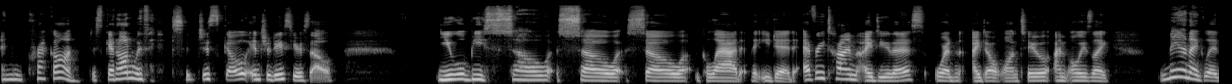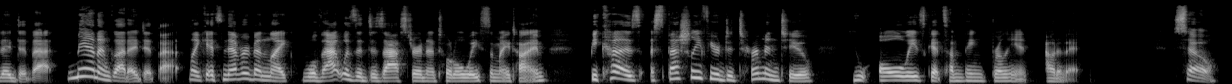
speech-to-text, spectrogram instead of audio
and crack on. Just get on with it. Just go introduce yourself you will be so, so, so glad that you did. Every time I do this when I don't want to, I'm always like, man, I'm glad I did that. Man, I'm glad I did that. Like, it's never been like, well, that was a disaster and a total waste of my time. Because, especially if you're determined to, you always get something brilliant out of it. So,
